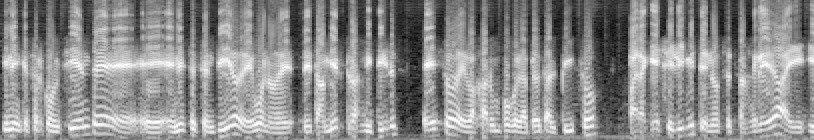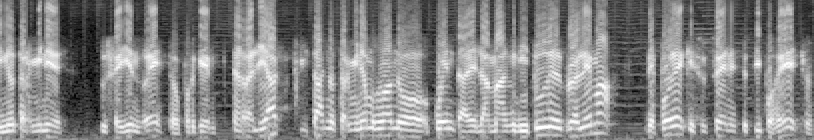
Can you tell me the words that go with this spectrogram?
tienen que ser conscientes eh, eh, en ese sentido de, bueno, de, de también transmitir esto, de bajar un poco la pelota al piso, para que ese límite no se transgreda y, y no termine sucediendo esto, porque en realidad quizás nos terminamos dando cuenta de la magnitud del problema después de que suceden este tipo de hechos.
